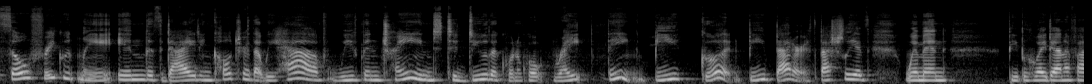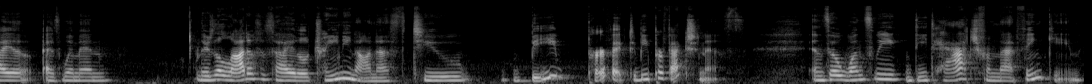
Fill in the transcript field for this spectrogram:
so frequently in this dieting culture that we have, we've been trained to do the quote unquote right thing, be good, be better, especially as women, people who identify as women. There's a lot of societal training on us to be perfect, to be perfectionists. And so once we detach from that thinking,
